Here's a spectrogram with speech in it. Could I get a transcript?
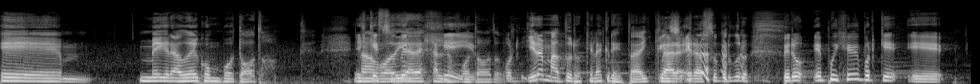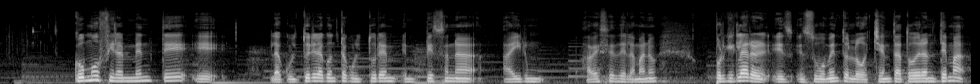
eh, me gradué con bototo. Es no que podía dejar los bototos. porque- Y eran más duros que la cresta. Claro, era súper duro. Pero es muy heavy porque eh, cómo finalmente eh, la cultura y la contracultura em- empiezan a, a ir a veces de la mano. Porque claro, es- en su momento en los 80 todo eran tema.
